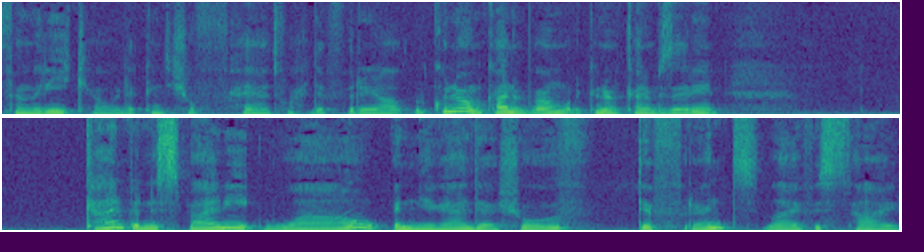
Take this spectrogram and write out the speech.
في أمريكا ولا كنت أشوف حياة وحدة في الرياض. وكلهم كانوا بعمري كلهم كانوا بزارين. كان بالنسبة لي واو إني قاعدة أشوف different life style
